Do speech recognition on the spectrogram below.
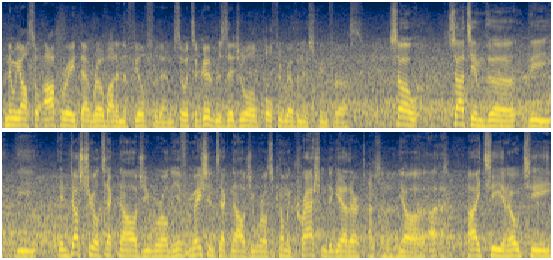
and then we also operate that robot in the field for them. So it's a good residual pull-through revenue stream for us. So Satyam, the, the, the industrial technology world, the information technology worlds are coming crashing together. Absolutely. You know, IT and OT.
